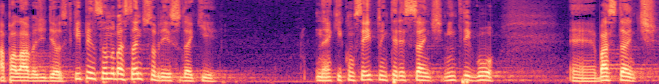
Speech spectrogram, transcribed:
a palavra de Deus. Fiquei pensando bastante sobre isso daqui. Né? Que conceito interessante, me intrigou é, bastante.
